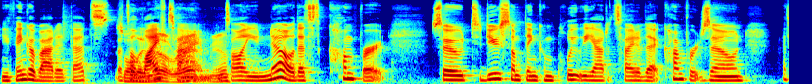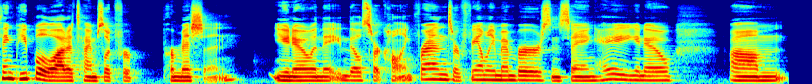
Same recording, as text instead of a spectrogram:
you think about it that's that's all a they know, right? lifetime. Yeah. that's all you know. That's comfort. So to do something completely outside of that comfort zone i think people a lot of times look for permission you know and they they'll start calling friends or family members and saying hey you know um,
